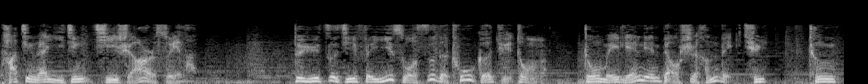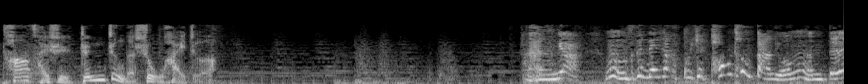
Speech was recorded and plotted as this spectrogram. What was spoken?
他竟然已经七十二岁了。对于自己匪夷所思的出格举动，周梅连连表示很委屈，称他才是真正的受害者。嗯呀，嗯，这个那两个东西统统打掉，嗯对了，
